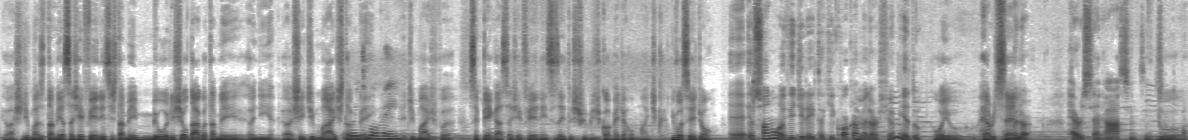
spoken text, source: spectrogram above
Eu acho demais. Eu também, essas referências também, meu olho encheu d'água também, Aninha. Eu achei demais Muito também. bom, véi. É demais pra você pegar essas referências aí dos filmes de comédia romântica. E você, John? É, eu só não ouvi direito aqui. Qual que é o melhor filme, Edu? Oi, o Harry O Sally. melhor. Harry Sally. Ah, sim, sim. Do-.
